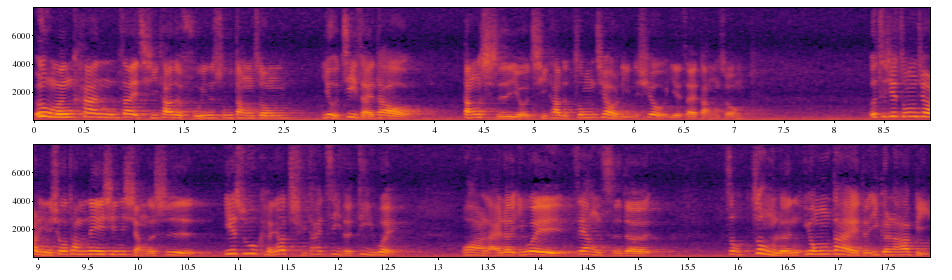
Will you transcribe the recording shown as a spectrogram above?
而我们看在其他的福音书当中，也有记载到，当时有其他的宗教领袖也在当中。而这些宗教领袖，他们内心想的是，耶稣可能要取代自己的地位。哇，来了一位这样子的众众人拥戴的一个拉比，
